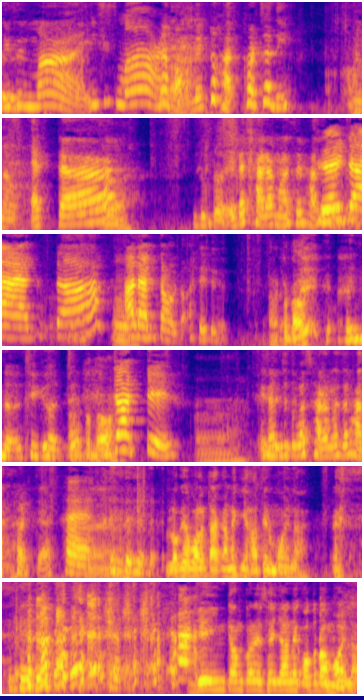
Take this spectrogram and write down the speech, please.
this is my this is my না বাবাকে একটু হাত খরচা দি। না একটা হ্যাঁ। দুটো। এটা সারা মাসের হাত এইটা একটা আর একটাও নয় আরেকটা দাও। না ঠিক আছে। আরেকটা দাও। চারটে। এটা হচ্ছে তোমার সারা মাসের হাত খরচা। হ্যাঁ। লোকে বলে টাকা নাকি হাতের ময়লা। যে ইনকাম করে, সে জানে কতটা ময়লা।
